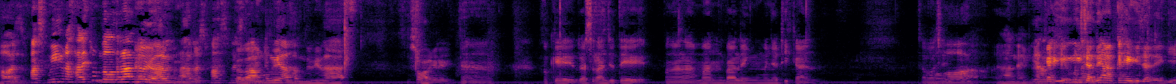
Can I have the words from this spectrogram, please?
pas pas kuwi rasanya contoh terang tuh ya harus pas wis rampung ya alhamdulillah Iso akhirnya. Heeh. Oke, terus selanjutnya pengalaman paling menyedihkan. Coba sih. oh ya nek iki Akeh iki jane akeh iki jane iki.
